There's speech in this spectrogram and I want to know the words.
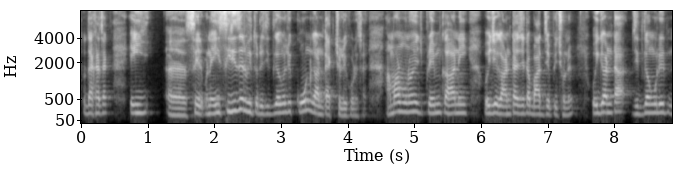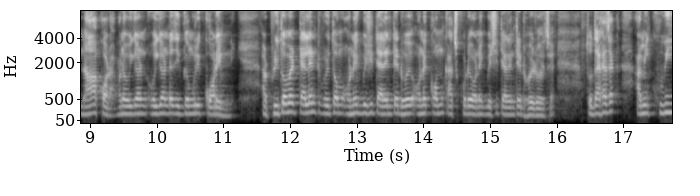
তো দেখা যাক, এই মানে এই সিরিজের ভিতরে জিৎ গাঙ্গুলি কোন গানটা অ্যাকচুয়ালি করেছে? আমার মনে হয় প্রেম কাহানি, ওই যে গানটা যেটা বাজছে পিছনে, ওই গানটা জিৎ গাঙ্গুলির না করা মানে ওই গান ওই গানটা জিৎ গাঙ্গুলি করেননি। আর প্রীতমের ট্যালেন্ট প্রীতম অনেক বেশি ট্যালেন্টেড হয়ে, অনেক কম কাজ করে অনেক বেশি ট্যালেন্টেড হয়ে রয়েছে। তো দেখা যাক, আমি খুবই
